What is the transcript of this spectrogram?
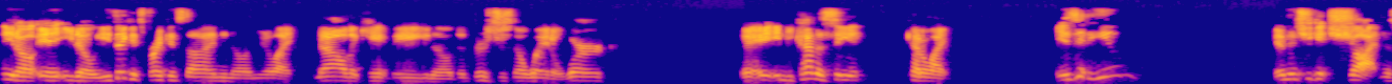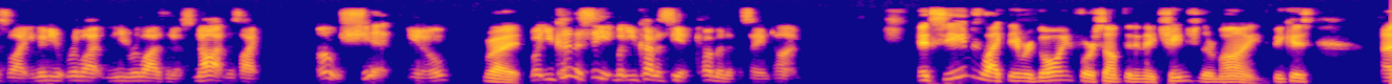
you know, it, you know, you think it's Frankenstein, you know, and you're like, no, they can't be, you know, there's just no way it'll work. And, and you kind of see it, kind of like, is it him? And then she gets shot, and it's like, and then you realize, you realize that it's not, and it's like, oh shit, you know. Right. But you kind of see it, but you kind of see it coming at the same time. it seems like they were going for something and they changed their mind because uh,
